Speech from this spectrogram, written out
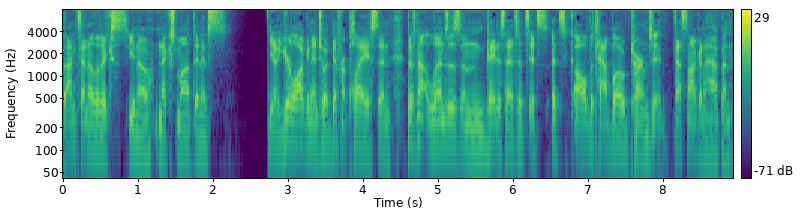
Einstein Analytics, you know, next month and it's you know you're logging into a different place and there's not lenses and data sets. It's it's it's all the Tableau terms. It, that's not going to happen.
